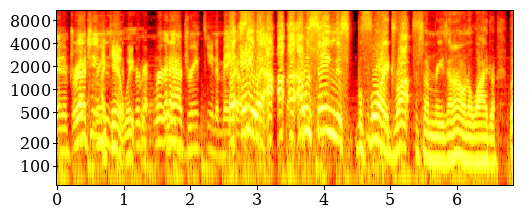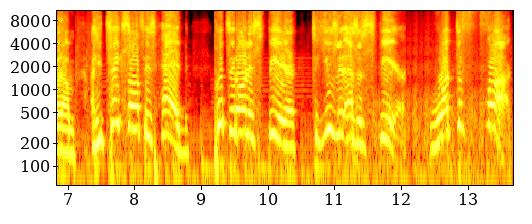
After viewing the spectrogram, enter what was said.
And if Dream Team... I can't wait We're, for go- that. we're gonna have Dream Team to make But up. anyway, I, I, I was saying this before I dropped for some reason. I don't know why I dropped. But um, he takes off his head, puts it on his spear to use it as a spear. What the fuck?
